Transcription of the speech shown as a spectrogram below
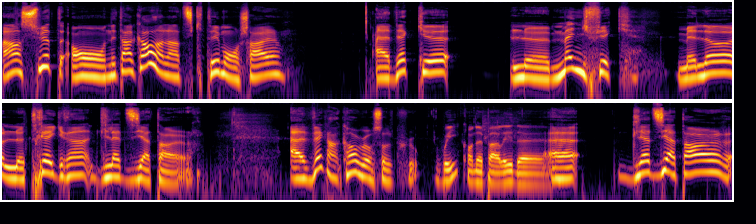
Ensuite, on est encore dans l'Antiquité, mon cher, avec euh, le magnifique, mais là, le très grand gladiateur. Avec encore Russell Crowe. Oui, qu'on a parlé de. Euh, Gladiateur,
